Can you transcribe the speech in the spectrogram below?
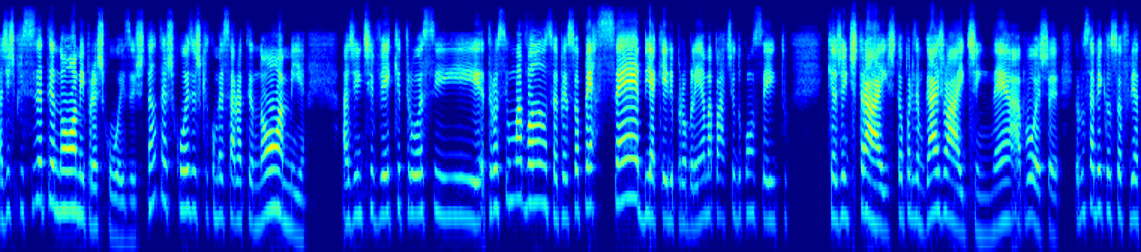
A gente precisa ter nome para as coisas. Tantas coisas que começaram a ter nome, a gente vê que trouxe trouxe um avanço, a pessoa percebe aquele problema a partir do conceito que a gente traz. Então, por exemplo, gaslighting, né, ah, poxa, eu não sabia que eu sofria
